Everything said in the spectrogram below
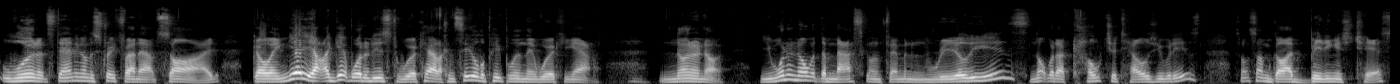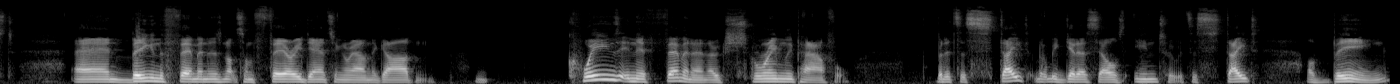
learn it standing on the street front outside going, yeah, yeah, I get what it is to work out. I can see all the people in there working out. No, no, no. You want to know what the masculine feminine really is, not what our culture tells you it is. It's not some guy beating his chest. And being in the feminine is not some fairy dancing around the garden. Queens in their feminine are extremely powerful, but it's a state that we get ourselves into. It's a state of being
